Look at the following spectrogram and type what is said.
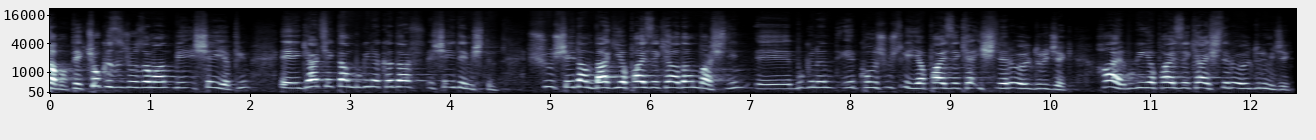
Tamam peki çok hızlıca o zaman bir şey yapayım. Ee, gerçekten bugüne kadar şey demiştim. Şu şeyden belki yapay zekadan başlayayım. Ee, bugün hani hep konuşmuştuk ya yapay zeka işleri öldürecek. Hayır bugün yapay zeka işleri öldürmeyecek.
